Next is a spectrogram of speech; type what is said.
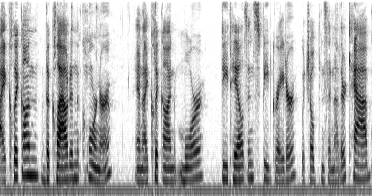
I click on the cloud in the corner and I click on more details in SpeedGrader, which opens another tab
